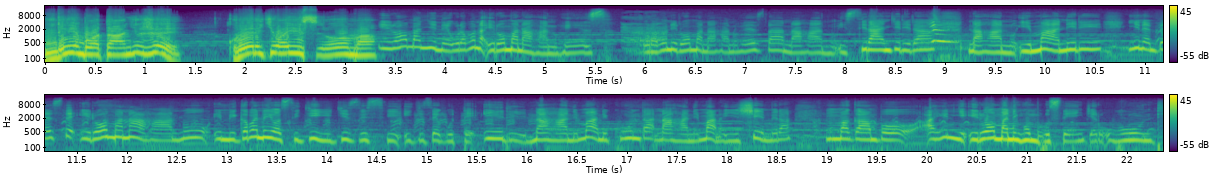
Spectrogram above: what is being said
Indirimbo watangije kubera iki wayise Roma i Roma nyine urabona i Roma ni ahantu heza. Urabona i Roma ni ahantu heza ni ahantu isi irangirira ni ahantu imana iri. Nyine mbese i Roma ni ahantu imigabane yose igiye igize isi igize gute? Iri. Ni ahantu imana ikunda ni ahantu imana yishimira. Mu magambo ahinnye i Roma ni nko mu rusengero ubundi.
